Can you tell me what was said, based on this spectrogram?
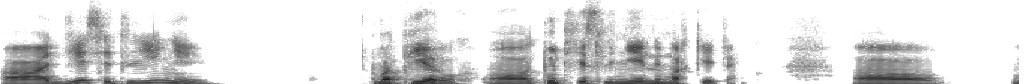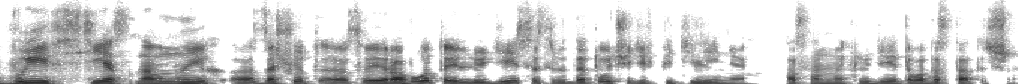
10 а, линий, во-первых, тут есть линейный маркетинг. Вы все основных за счет своей работы людей сосредоточите в пяти линиях. Основных людей этого достаточно.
